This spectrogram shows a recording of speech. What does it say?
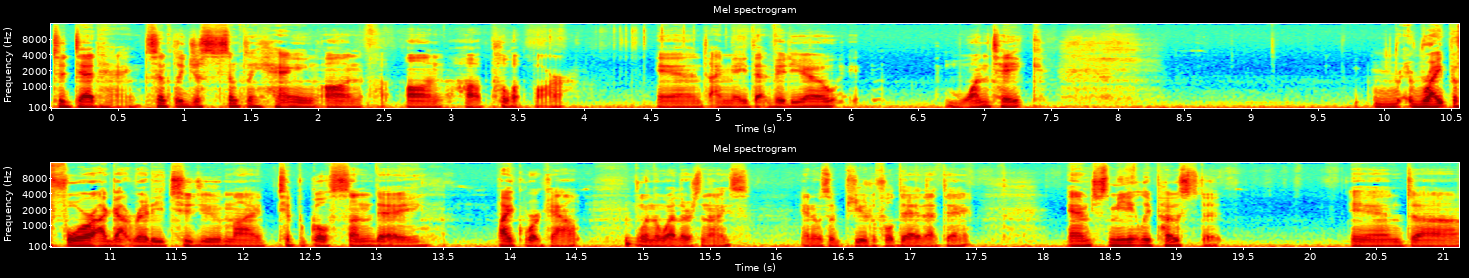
to dead hang, simply just simply hanging on on a pull-up bar. And I made that video one take right before I got ready to do my typical Sunday bike workout when the weather's nice, and it was a beautiful day that day, and just immediately posted it. And uh,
